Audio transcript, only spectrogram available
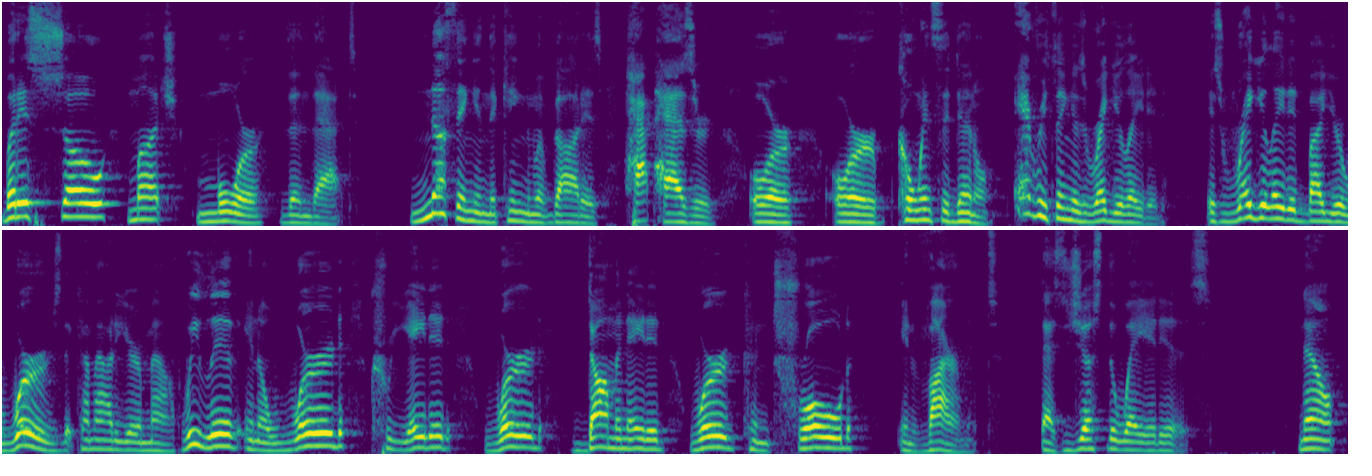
But it's so much more than that. Nothing in the kingdom of God is haphazard or, or coincidental. Everything is regulated is regulated by your words that come out of your mouth. We live in a word created, word dominated, word controlled environment. That's just the way it is. Now,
